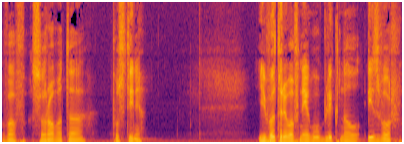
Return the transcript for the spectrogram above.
в суровата пустиня. И вътре в него бликнал извор,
